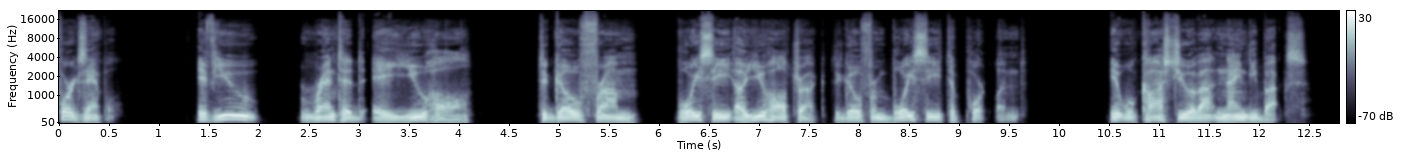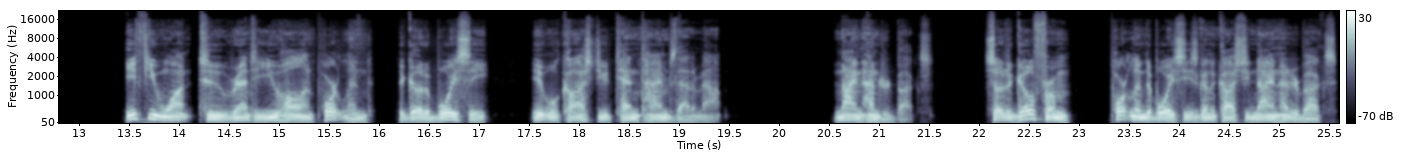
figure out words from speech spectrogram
For example, if you rented a U Haul to go from Boise, a U Haul truck to go from Boise to Portland, it will cost you about 90 bucks. If you want to rent a U-Haul in Portland to go to Boise, it will cost you 10 times that amount. 900 bucks. So to go from Portland to Boise is going to cost you 900 bucks.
